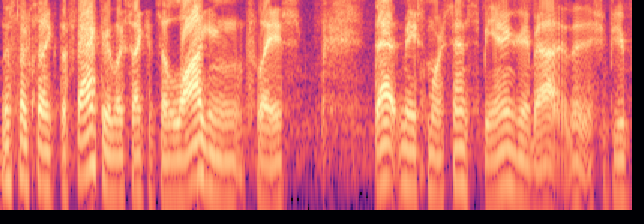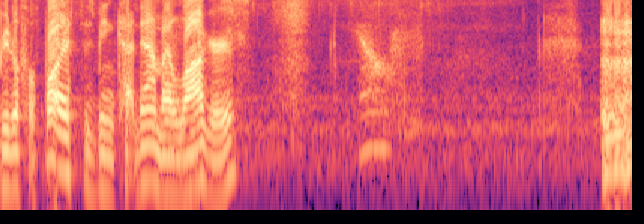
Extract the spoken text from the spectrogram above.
This looks like the factory looks like it's a logging place. That makes more sense to be angry about. If your beautiful forest is being cut down by loggers. Yo.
